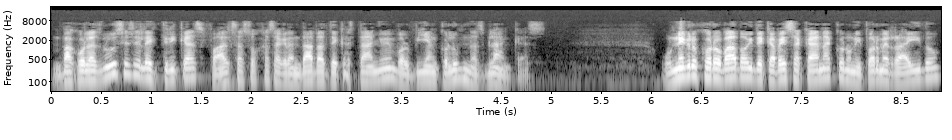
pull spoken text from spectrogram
Bajo las luces eléctricas, falsas hojas agrandadas de castaño envolvían columnas blancas. Un negro jorobado y de cabeza cana con uniforme raído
